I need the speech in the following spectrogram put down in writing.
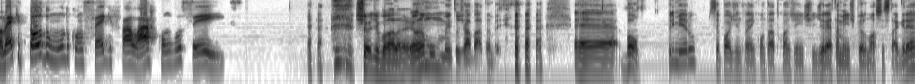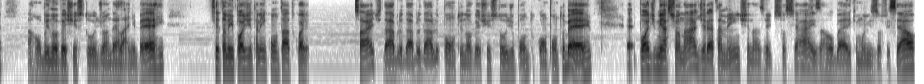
como é que todo mundo consegue falar com vocês? Show de bola. Eu amo o momento jabá também. é, bom, primeiro, você pode entrar em contato com a gente diretamente pelo nosso Instagram, arroba. Você também pode entrar em contato com a site www.innovationstudio.com.br. É, pode me acionar diretamente nas redes sociais, arroba Eric Muniz Oficial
